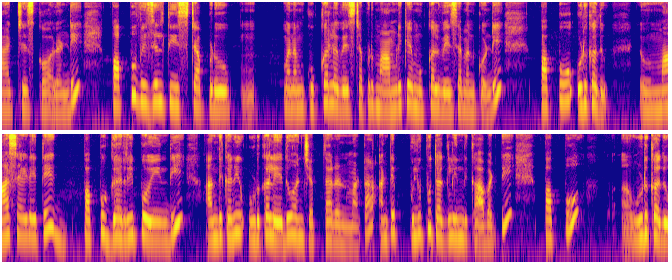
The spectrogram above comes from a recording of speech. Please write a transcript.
యాడ్ చేసుకోవాలండి. పప్పు విజిల్ తీసేటప్పుడు మనం కుక్కర్లో వేసేటప్పుడు మామిడికాయ ముక్కలు వేసామనుకోండి పప్పు ఉడకదు. మా సైడ్ అయితే పప్పు గర్రిపోయింది అందుకని ఉడకలేదు అని చెప్తారనమాట అంటే పులుపు తగిలింది కాబట్టి పప్పు ఉడకదు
